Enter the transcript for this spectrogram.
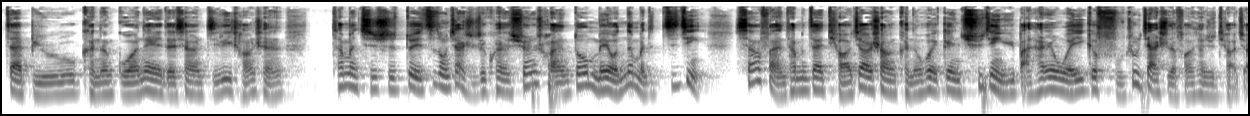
再比如可能国内的像吉利、长城。他们其实对自动驾驶这块的宣传都没有那么的激进，相反，他们在调教上可能会更趋近于把它认为一个辅助驾驶的方向去调教。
